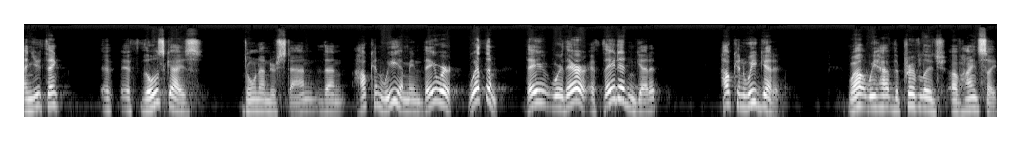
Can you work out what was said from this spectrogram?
And you think if, if those guys don't understand, then how can we? I mean, they were with them, they were there. If they didn't get it, how can we get it? Well, we have the privilege of hindsight.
